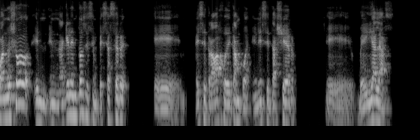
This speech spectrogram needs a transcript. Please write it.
cuando yo en, aquel entonces empecé a hacer eh, ese trabajo de campo en ese taller, veía las,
